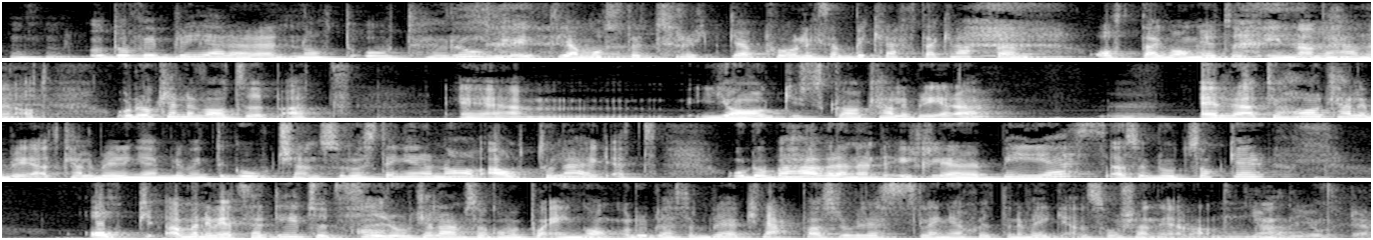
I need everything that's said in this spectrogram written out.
Mhm. Och då vibrerar det något otroligt. Jag måste trycka på liksom bekräfta-knappen åtta gånger typ innan det händer något. Och då kan det vara typ att ehm, jag ska kalibrera. Mm. Eller att jag har kalibrerat, kalibreringen blev inte godkänd så då stänger den av autoläget. Och då behöver den en ytterligare BS, alltså blodsocker. Och ja men ni vet så här, det är typ fyra olika larm som kommer på en gång och då blir jag, så, då blir jag knapp. Alltså då vill jag slänga skiten i väggen. Så känner jag ibland. Jag hade gjort det.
